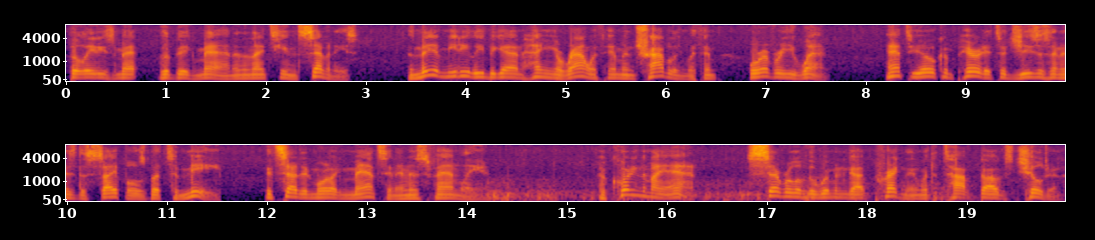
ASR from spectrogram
the ladies met the big man in the 1970s, and they immediately began hanging around with him and traveling with him wherever he went. Auntie O compared it to Jesus and his disciples, but to me, it sounded more like Manson and his family. According to my aunt, several of the women got pregnant with the top dog's children,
